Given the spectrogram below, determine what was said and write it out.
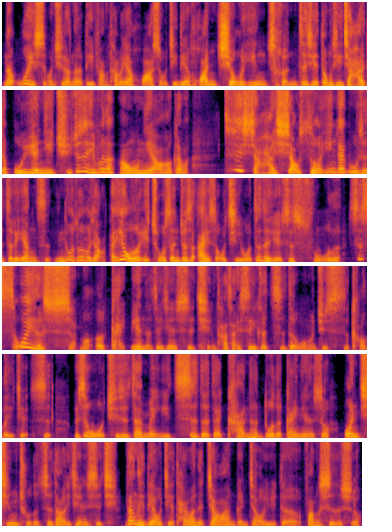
那为什么去到那个地方，他们要滑手机，连环球影城这些东西，小孩都不愿意去，就是一副那好鸟啊，干嘛？这些小孩小时候应该不是这个样子。你如果这么讲，他幼儿一出生就是爱手机，我真的也是服了。这是为了什么而改变的这件事情？它才是一个值得我们去思考的一件事。可是我其实，在每一次的在看很多的概念的时候，我很清楚的知道一件事情：当你了解台湾的教案跟教育的方式的时候，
